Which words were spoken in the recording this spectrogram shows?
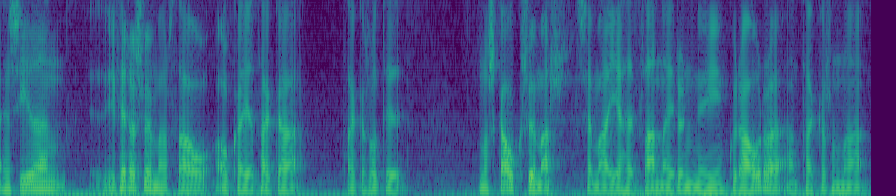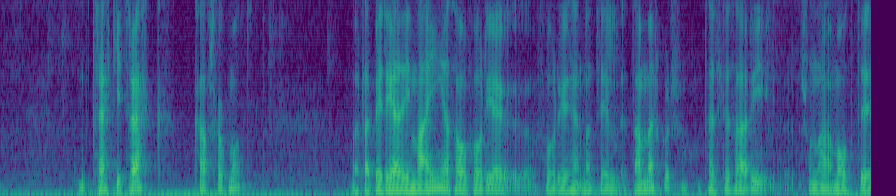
En síðan í fyrra sumar þá ákvað ég að taka, taka svolítið svona skáksumar sem að ég hef planað í rauninni í einhver ára að taka svona trekk í trekk kapskákmót og þetta byrjaði í mæ að þá fór ég, fór ég hérna til Danmerkur og telti þar í svona móti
